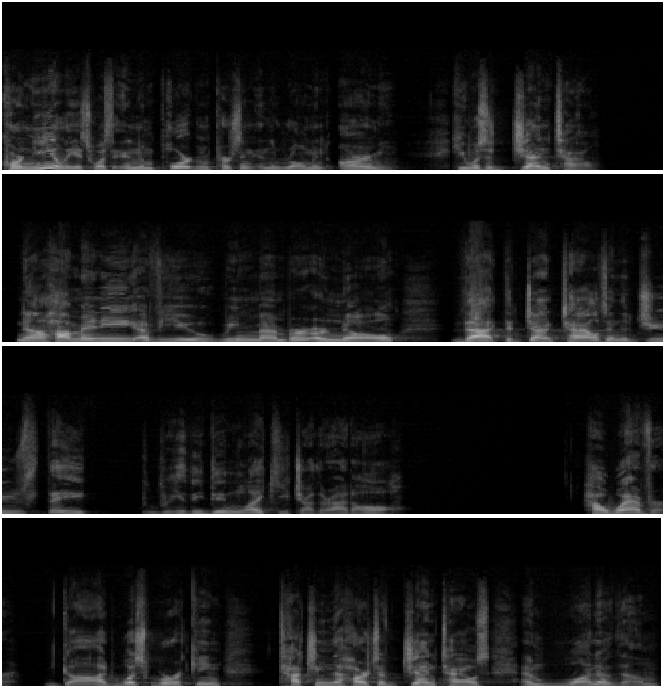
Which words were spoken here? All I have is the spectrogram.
Cornelius was an important person in the Roman army. He was a Gentile. Now, how many of you remember or know that the Gentiles and the Jews, they really didn't like each other at all? However, God was working, touching the hearts of Gentiles, and one of them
